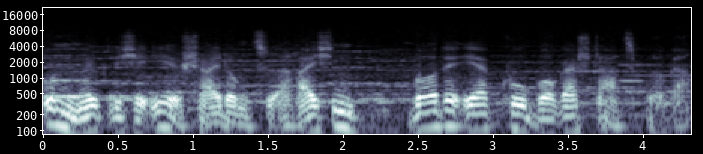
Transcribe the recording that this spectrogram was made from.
unmögliche Ehescheidung zu erreichen, wurde er Coburger Staatsbürger.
